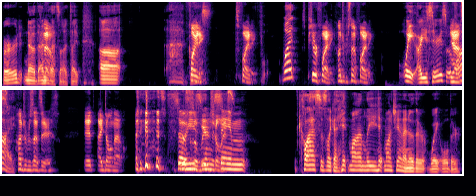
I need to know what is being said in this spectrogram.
Bird? No, I know No. that's not a type. Uh, ah, Fighting. glass- it's fighting. What? It's pure fighting, hundred percent fighting. Wait, are you serious? Or yes, Why? hundred percent serious. It. I don't know. So this is a he's weird in the choice. same class as like a Hitmonlee, Hitmonchan. I know they're way older.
